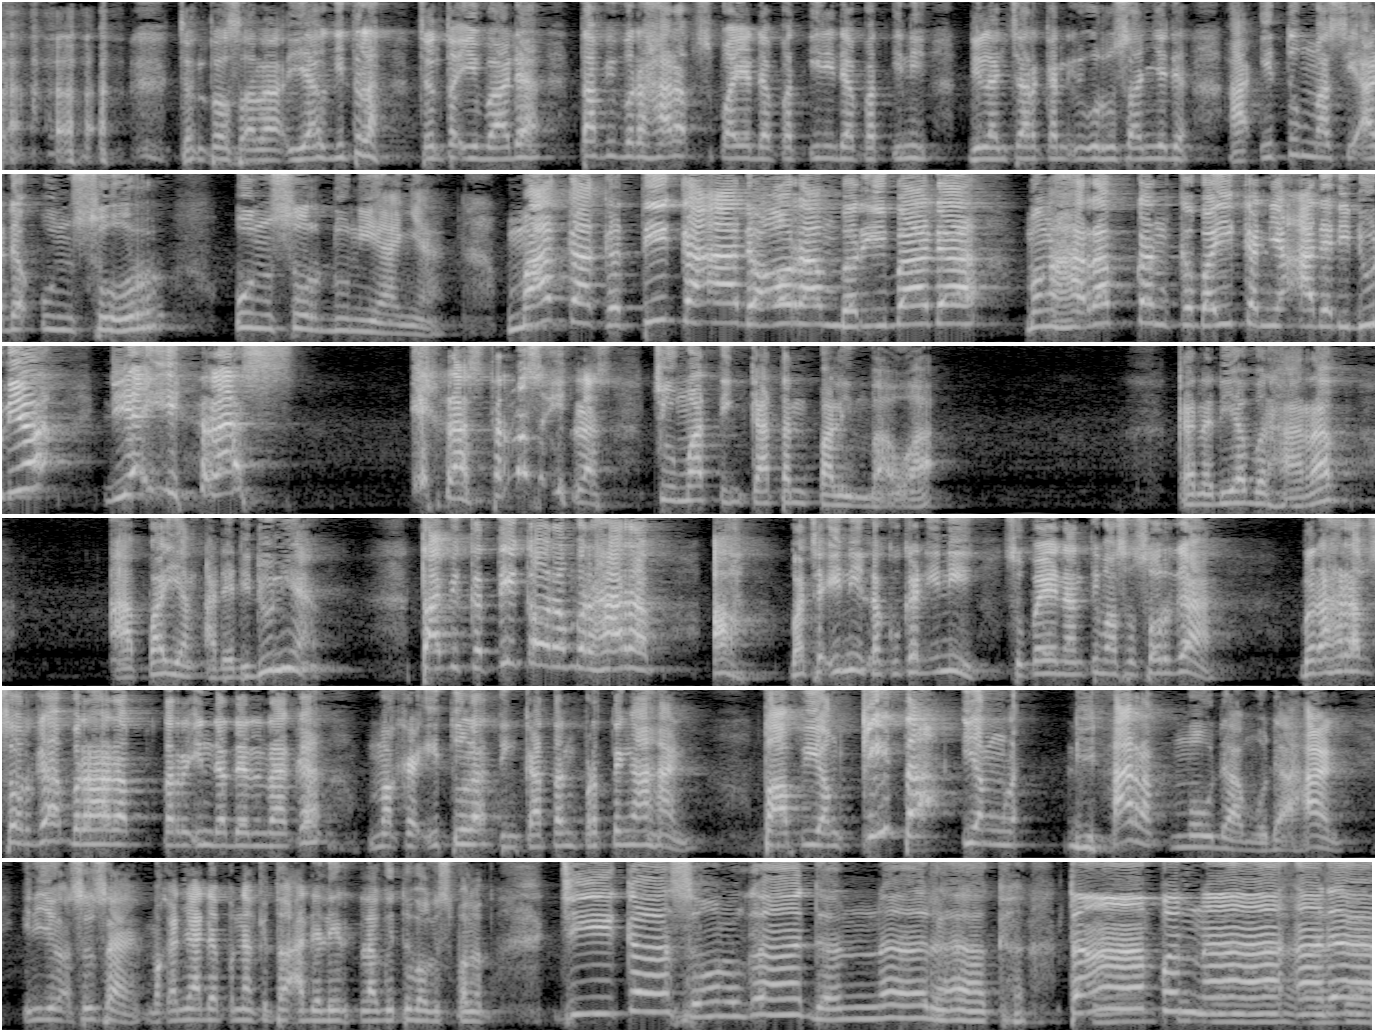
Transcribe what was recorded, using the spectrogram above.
contoh salah ya gitulah. Contoh ibadah. Tapi berharap supaya dapat ini dapat ini. Dilancarkan urusannya dia. Ah, itu masih ada unsur unsur dunianya. Maka ketika ada orang beribadah mengharapkan kebaikan yang ada di dunia dia ikhlas. Ikhlas termasuk ikhlas. Cuma tingkatan paling bawah. Karena dia berharap apa yang ada di dunia tapi ketika orang berharap, ah baca ini, lakukan ini, supaya nanti masuk surga. Berharap surga, berharap terindah dari neraka, maka itulah tingkatan pertengahan. Tapi yang kita yang diharap mudah-mudahan ini juga susah. Makanya ada pernah kita ada lirik lagu itu bagus banget. Jika surga dan neraka tak pernah ada.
